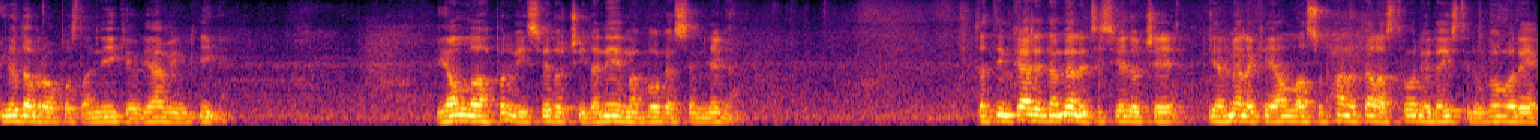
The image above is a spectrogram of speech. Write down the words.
I odabrao poslanike, objavio im knjige. I Allah prvi svjedoči da nema Boga sem njega. Zatim kaže da meleci svjedoče, jer meleke je Allah subhanahu ta'ala stvorio da istinu govore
